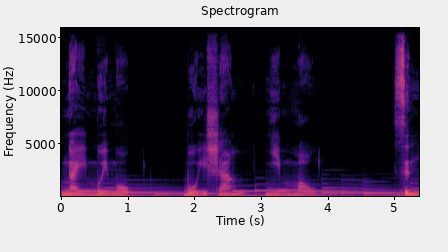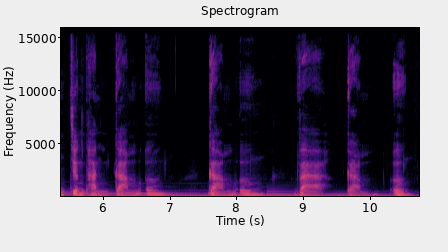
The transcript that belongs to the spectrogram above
Ngày 11. Buổi sáng nhiệm màu xin chân thành cảm ơn cảm ơn và cảm ơn.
